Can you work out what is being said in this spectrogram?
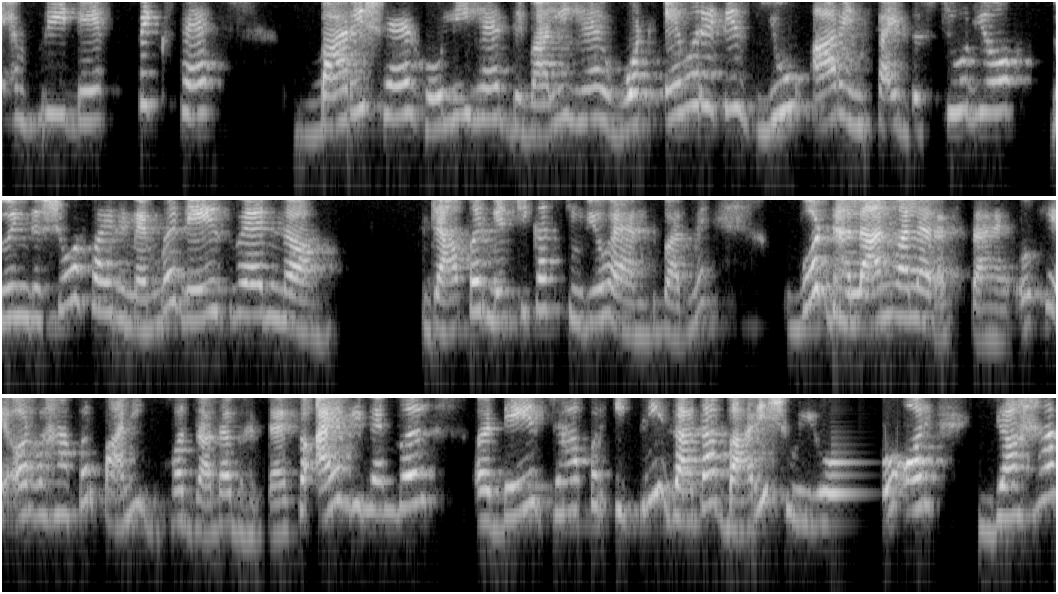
every day fix है बारिश है होली है दिवाली है whatever it is you are inside the studio doing the show I remember days when जहाँ पर मिर्ची का स्टूडियो है अहमदाबाद में वो ढलान वाला रास्ता है ओके okay? और वहाँ पर पानी बहुत ज़्यादा भरता है सो आई रिमेम्बर डेज़ जहाँ पर इतनी ज़्यादा बारिश हुई हो और यहाँ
